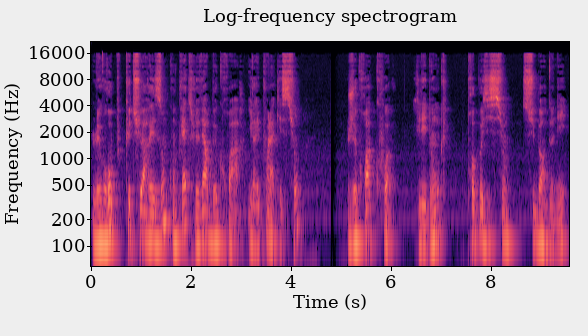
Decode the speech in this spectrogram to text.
Le groupe que tu as raison complète le verbe croire. Il répond à la question Je crois quoi Il est donc proposition subordonnée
